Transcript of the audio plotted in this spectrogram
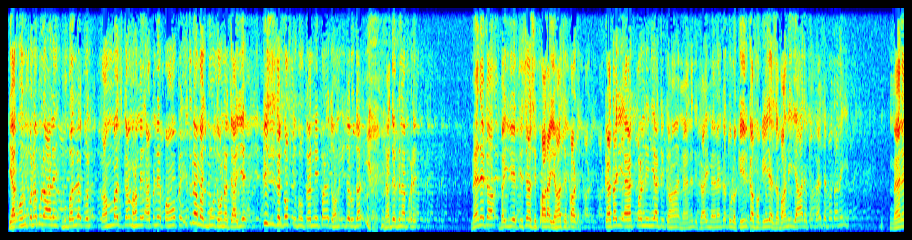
یار ان کو نہ بلا لیں مبلک کم از کم ہمیں اپنے پاؤں پہ اتنا مضبوط ہونا چاہیے۔ کسی سے گفتگو کرنی پڑے تو ہمیں ادھر ادھر نہ دیکھنا پڑے۔ میں نے کہا، بھائی یہ تیسرا سپارہ یہاں سے پڑھ۔ کہتا جی ایت پڑھنی نہیں آتی، کہاں ہے؟ میں نے دکھائی، میں نے کہا، تو لکیر کا فقیر ہے، زبانی یاد ہے، تو ویسے پتہ نہیں۔ میں نے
